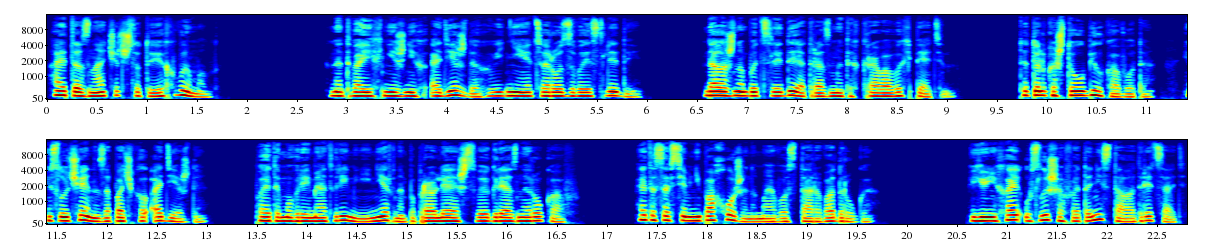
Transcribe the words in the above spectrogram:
а это значит, что ты их вымыл. На твоих нижних одеждах виднеются розовые следы. Должно быть следы от размытых кровавых пятен. Ты только что убил кого-то и случайно запачкал одежды, поэтому время от времени нервно поправляешь свой грязный рукав. Это совсем не похоже на моего старого друга. Юньхай, услышав это, не стал отрицать.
